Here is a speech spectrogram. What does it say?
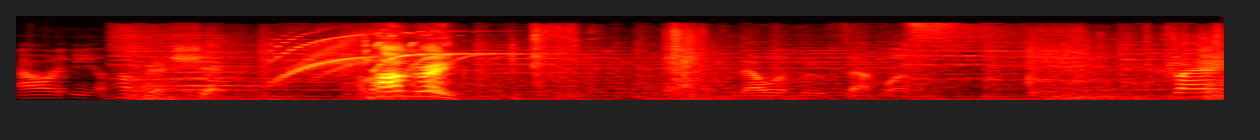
I want to eat. I'm hungry as shit. I'm hungry! That one moves, that one. Bang.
